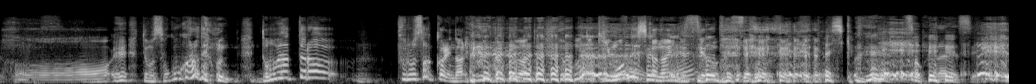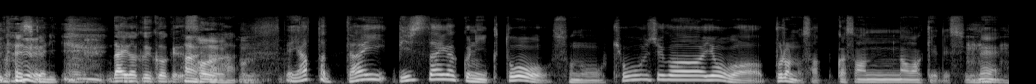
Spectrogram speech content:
はあ、え、でもそこからでも、どうやったら、プロ作家になれるんだろうなって、本当疑問でしかないんですけど。確かにそっ からですよ。確かに。大学行くわけです、はいはいはい。はいでやっぱ大美術大学に行くとその教授が要はプロの作家さんなわけですよね。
